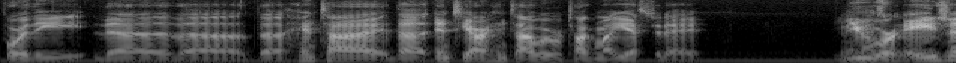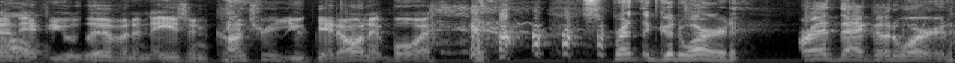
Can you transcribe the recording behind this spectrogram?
for the the the the hentai the NTR hentai we were talking about yesterday. You were Asian. Oh. If you live in an Asian country, you get on it, boy. Spread the good word spread that good word.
